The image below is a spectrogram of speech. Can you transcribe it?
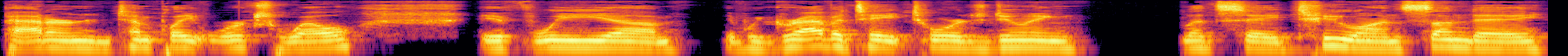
pattern and template works well. If we um, if we gravitate towards doing, let's say, two on Sunday,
